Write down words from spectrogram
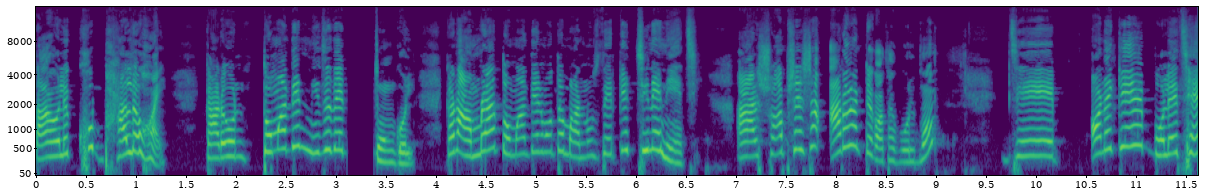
তাহলে খুব ভালো হয়। কারণ তোমাদের নিজেদের মঙ্গল কারণ আমরা তোমাদের মতো মানুষদেরকে চিনে নিয়েছি। আর সবশেষে আরও একটা কথা বলব, যে অনেকে বলেছে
